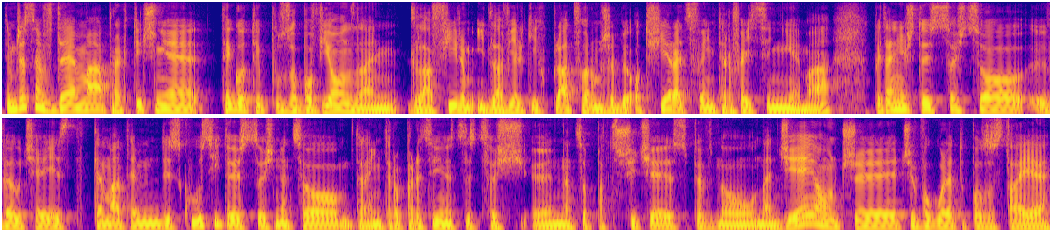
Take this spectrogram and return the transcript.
Tymczasem w DMA praktycznie tego typu zobowiązań dla firm i dla wielkich platform, żeby otwierać swoje interfejsy, nie ma. Pytanie, czy to jest coś, co w jest tematem dyskusji, to jest coś, na co ta interoperacyjność to jest coś, y, na co patrzycie z pewną nadzieją, czy, czy w ogóle to pozostaje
